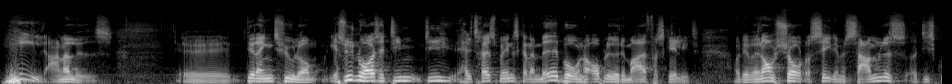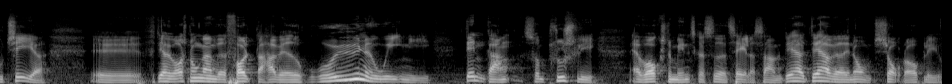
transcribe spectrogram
helt anderledes. Øh, det er der ingen tvivl om. Jeg synes nu også, at de, de 50 mennesker, der er med i bogen, har oplevet det meget forskelligt. Og det har været enormt sjovt at se dem samles og diskutere. Øh, for det har jo også nogle gange været folk, der har været rygende uenige dengang, som pludselig er voksne mennesker, sidder og taler sammen. Det har, det har været enormt sjovt at opleve.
